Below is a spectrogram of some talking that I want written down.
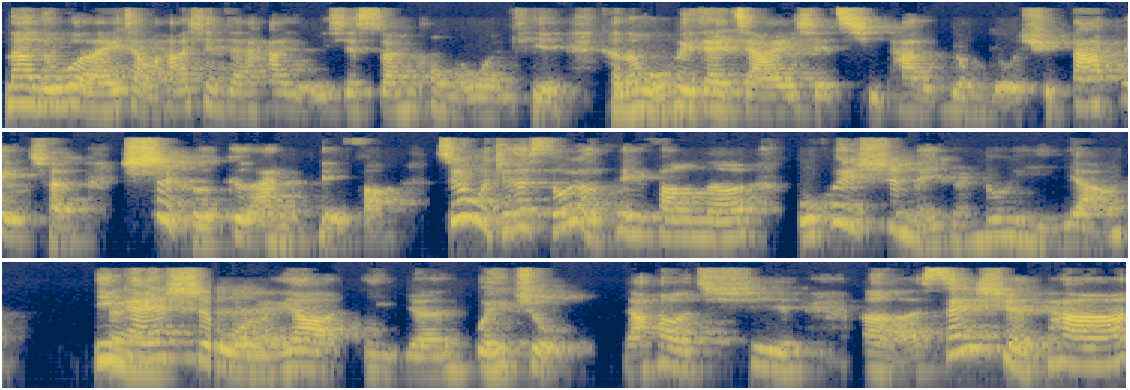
那如果来讲，他现在他有一些酸痛的问题，可能我会再加一些其他的用油去搭配成适合个案的配方。所以我觉得所有的配方呢，不会是每个人都一样，应该是我们要以人为主，然后去呃筛选它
